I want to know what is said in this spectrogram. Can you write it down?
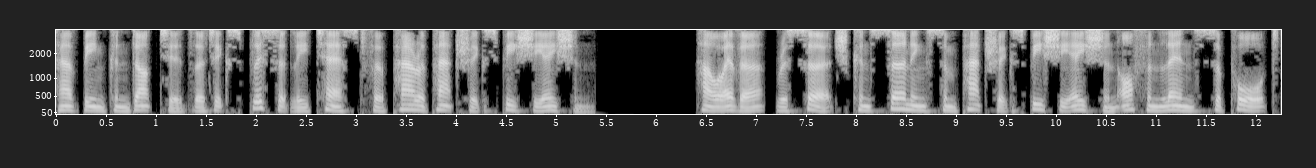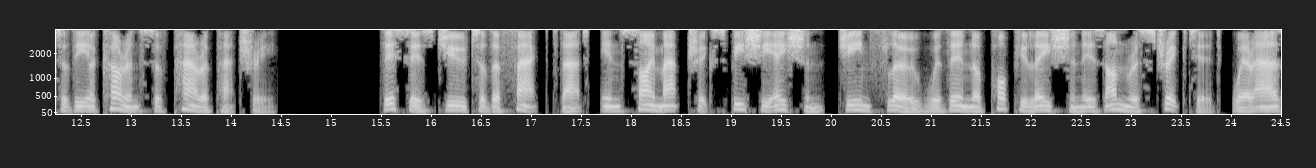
have been conducted that explicitly test for parapatric speciation. However, research concerning sympatric speciation often lends support to the occurrence of parapatry. This is due to the fact that, in sympatric speciation, gene flow within a population is unrestricted, whereas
